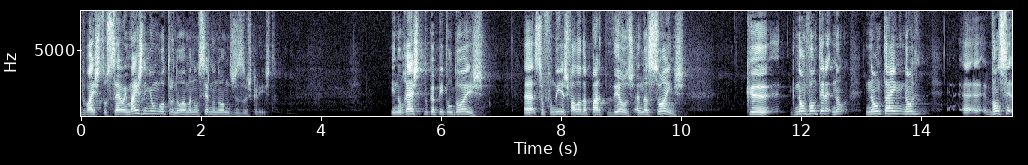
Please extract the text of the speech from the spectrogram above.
debaixo do céu em mais nenhum outro nome, a não ser no nome de Jesus Cristo. E no resto do capítulo 2, uh, Sofonias fala da parte de Deus a nações que não vão ter. Não, não têm, não, eh, vão ser,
